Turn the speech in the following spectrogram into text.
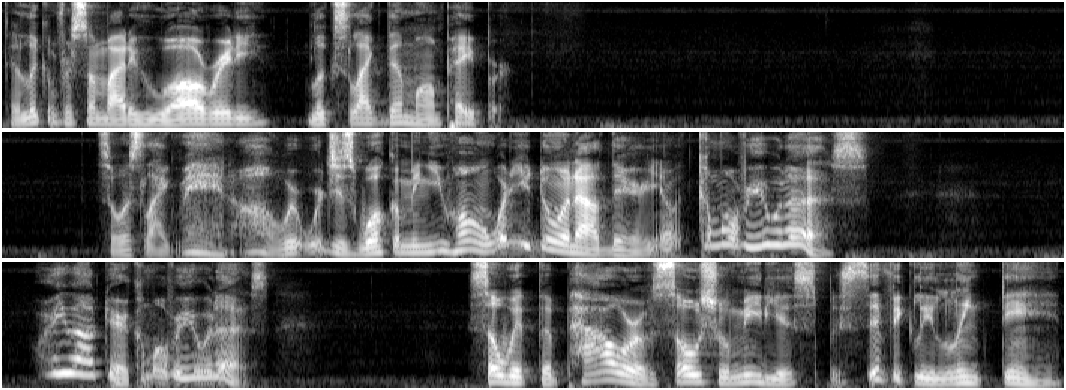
they're looking for somebody who already looks like them on paper. So it's like, man, oh, we're, we're just welcoming you home. What are you doing out there? You know, come over here with us. Why are you out there? Come over here with us. So, with the power of social media, specifically LinkedIn,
